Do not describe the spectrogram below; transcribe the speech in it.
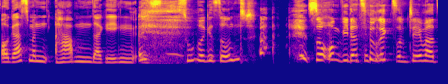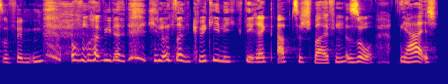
Orgasmen haben dagegen ist super gesund. So, um wieder zurück zum Thema zu finden. Um mal wieder in unserem Quickie nicht direkt abzuschweifen. So. Ja, ich,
